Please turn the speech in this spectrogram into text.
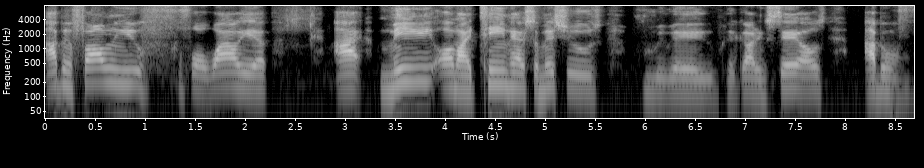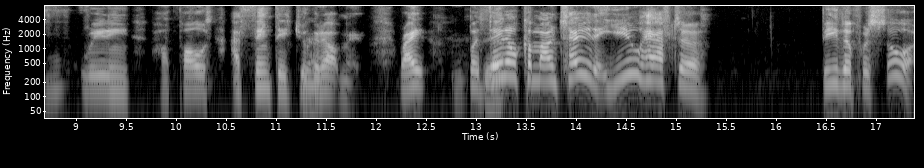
I've been following you for a while here. I, me or my team have some issues regarding sales. I've been reading her posts. I think that you Yeah. could help me, right? But they don't come out and tell you that you have to be the pursuer.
